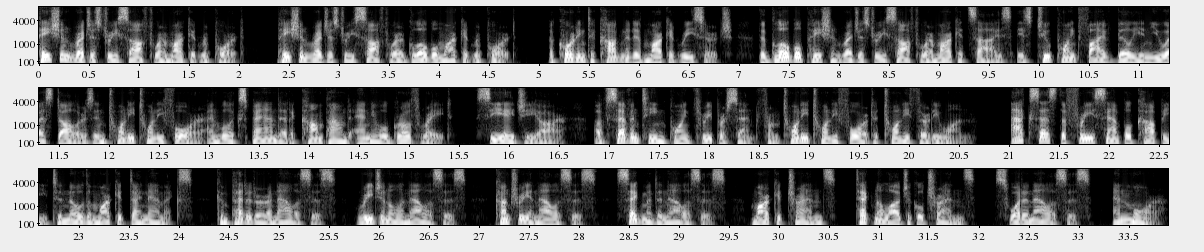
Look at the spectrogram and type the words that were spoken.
Patient Registry Software Market Report, Patient Registry Software Global Market Report, according to Cognitive Market Research, the global patient registry software market size is 2.5 billion US dollars in 2024 and will expand at a compound annual growth rate, CAGR, of 17.3% from 2024 to 2031. Access the free sample copy to know the market dynamics, competitor analysis, regional analysis, country analysis, segment analysis, market trends, technological trends, SWOT analysis, and more.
